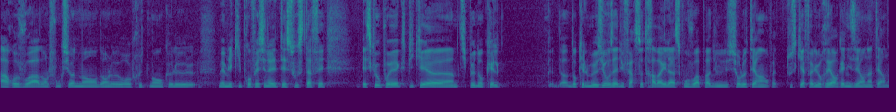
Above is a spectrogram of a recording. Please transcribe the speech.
revoir dans le fonctionnement, dans le recrutement, que même l'équipe professionnelle était sous-staffée. Est-ce que vous pouvez expliquer euh, un petit peu dans quelle, mesure vous avez dû faire ce travail-là, ce qu'on ne voit pas sur le terrain, en fait, tout ce qu'il a fallu réorganiser en interne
